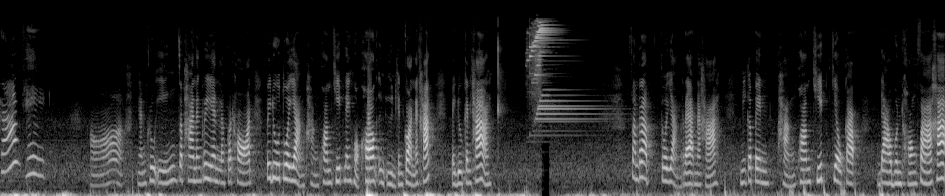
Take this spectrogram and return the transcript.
ครับเฮ้ อ๋อ งั้นครูอิงจะพานักเรียนแล้วก็ทอดไปดูตัวอย่างผังความคิดในหัวข้ออื่นๆกันก่อนนะคะ ไปดูกันค่ะสำหรับตัวอย่างแรกนะคะ นี่ก็เป็นผังความคิดเกี่ยวกับดาวบนท้องฟ้าค่ะ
